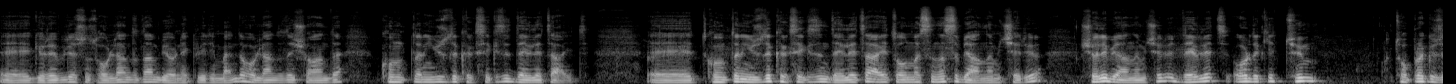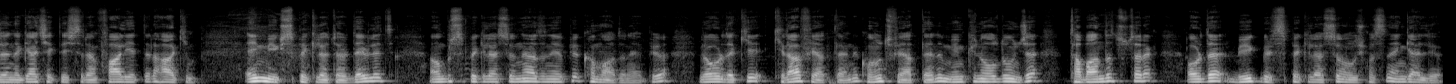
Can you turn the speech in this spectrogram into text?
e, görebiliyorsunuz. Hollanda'dan bir örnek vereyim ben de. Hollanda'da şu anda konutların yüzde 48'i devlete ait. E, konutların yüzde 48'in devlete ait olması nasıl bir anlam içeriyor? Şöyle bir anlam içeriyor. Devlet oradaki tüm toprak üzerinde gerçekleştiren faaliyetlere hakim. En büyük spekülatör devlet ama bu spekülasyon ne adına yapıyor? Kamu adına yapıyor. Ve oradaki kira fiyatlarını, konut fiyatlarını mümkün olduğunca tabanda tutarak orada büyük bir spekülasyon oluşmasını engelliyor.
